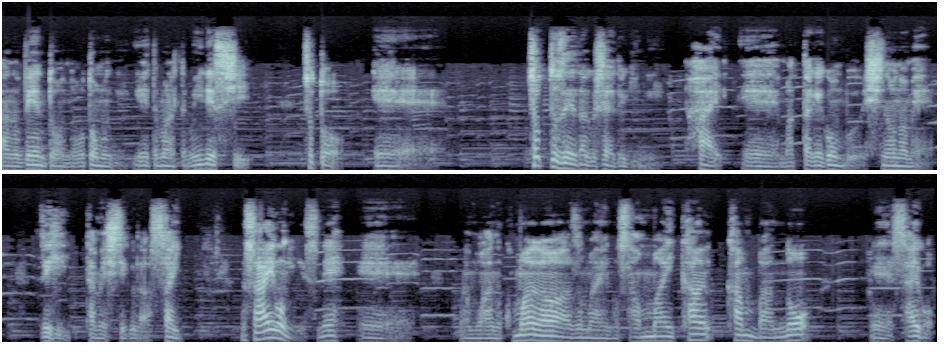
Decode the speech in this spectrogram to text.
あの、弁当のお供に入れてもらってもいいですし、ちょっと、えー、ちょっと贅沢したい時に、はい、えー、松茸昆布、しののめ、ぜひ試してください。最後にですね、えー、まあ、もうあの、駒川あずまいの3枚看板の、えー、最後、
